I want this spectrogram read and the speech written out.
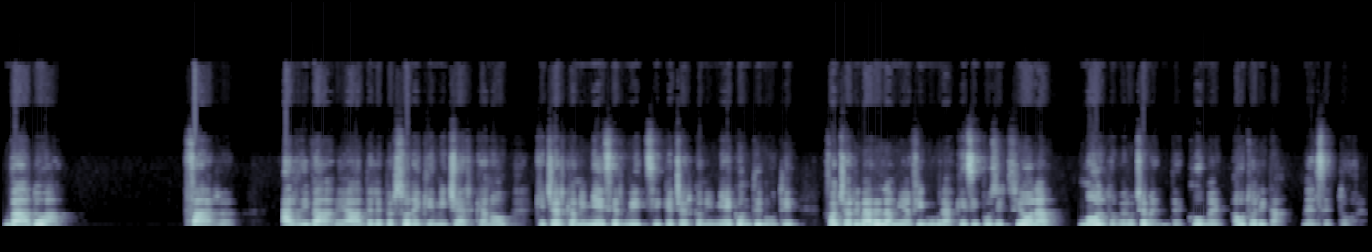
vado a far arrivare a delle persone che mi cercano, che cercano i miei servizi, che cercano i miei contenuti, faccio arrivare la mia figura che si posiziona molto velocemente come autorità nel settore.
